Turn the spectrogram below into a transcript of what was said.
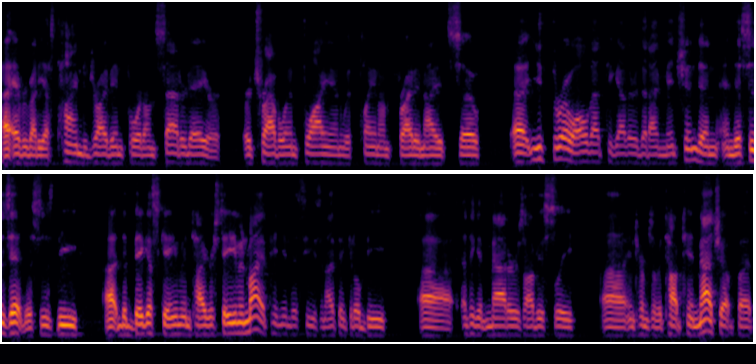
uh, everybody has time to drive in for it on Saturday or or travel in, fly in with playing on Friday night. So uh, you throw all that together that I mentioned, and and this is it. This is the uh, the biggest game in Tiger Stadium, in my opinion, this season. I think it'll be. Uh, I think it matters, obviously, uh, in terms of a top ten matchup, but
